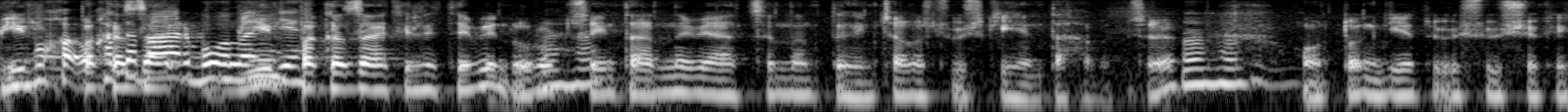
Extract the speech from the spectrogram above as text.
bir Bu ha- hata показа- бар болан bir ге. показатели тебе уруп санитарный сүз тахабытсы. Онтон үшүшөкө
